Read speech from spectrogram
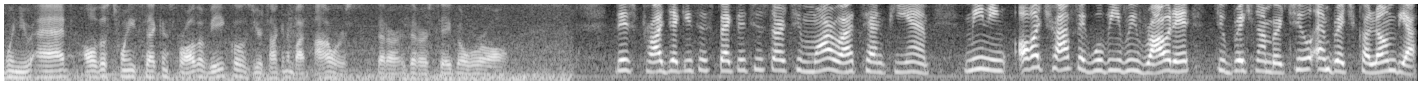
when you add all those 20 seconds for all the vehicles, you're talking about hours that are that are saved overall. This project is expected to start tomorrow at 10 p.m., meaning all traffic will be rerouted to bridge number 2 and bridge Colombia.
